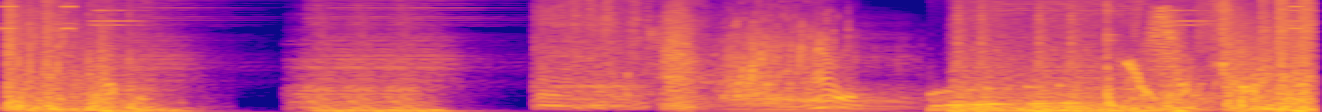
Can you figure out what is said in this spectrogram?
you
